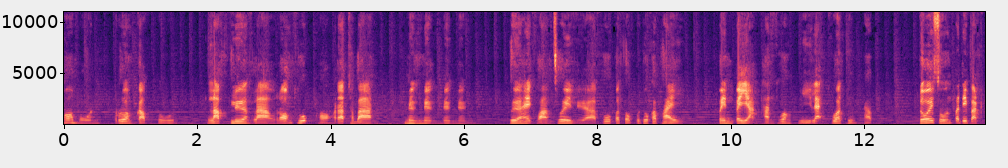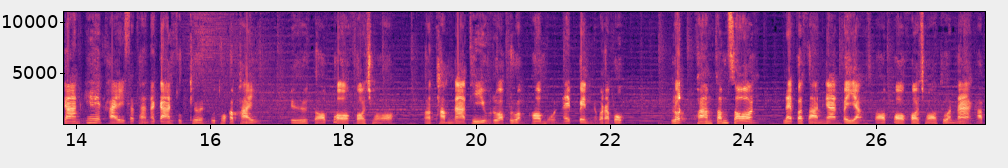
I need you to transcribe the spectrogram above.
ข้อมูลร่วมกับศูนย์ รับเรื่องราวร้องทุกข์ของรัฐบาล 1111 เพื่อให้ความช่วยเหลือผู้ประสบอุทกภัย เป็นไปอย่างทันท่วงทีและทั่วถึงครับ โดยศูนย์ปฏิบัติการแก้ไขสถานการณ์ฉุกเฉินอุทกภัย หรือสอปกช ก็ทำหน้าที่รวบรวมข้อมูลให้เป็นระบบ ลดความซ้ำซ้อน และประสานงานไปยังสปกชส่วนหน้าครับ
